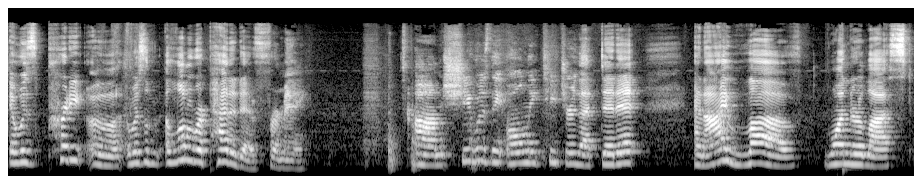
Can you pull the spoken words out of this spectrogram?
it was pretty uh, it was a, little repetitive for me um, she was the only teacher that did it and I love Wanderlust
